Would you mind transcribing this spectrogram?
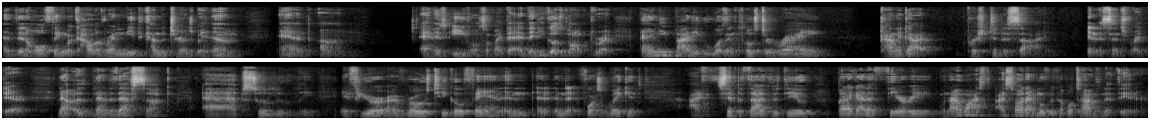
and then the whole thing with Kylo Ren need to come to terms with him and um and his evil and stuff like that. And then he goes along with Rey. Anybody who wasn't close to Rey kind of got pushed to the side in a sense right there. Now, now does that suck? Absolutely. If you're a Rose Tico fan and in, in Force Awakens, I sympathize with you, but I got a theory. When I watched, I saw that movie a couple times in the theater.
